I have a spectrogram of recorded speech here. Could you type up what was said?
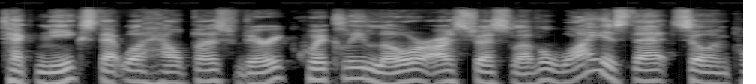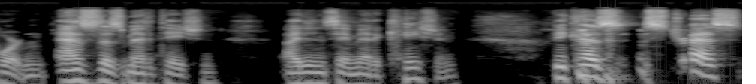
techniques that will help us very quickly lower our stress level. Why is that so important? As does meditation. I didn't say medication, because stress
